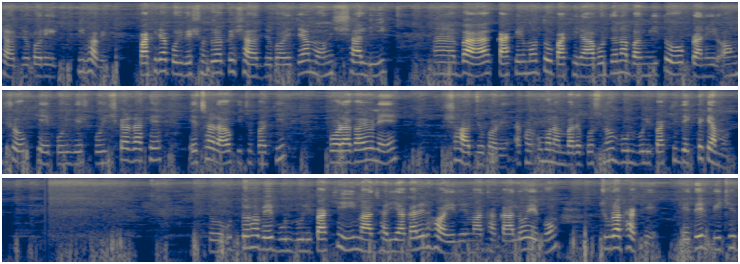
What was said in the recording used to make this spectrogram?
সাহায্য করে? কীভাবে? পাখিরা পরিবেশ সুন্দর রাখতে সাহায্য করে, যেমন শালিক বা কাকের মতো পাখিরা আবর্জনা বা মৃত প্রাণীর অংশ খেয়ে পরিবেশ পরিষ্কার রাখে, এছাড়াও কিছু পাখি পরাগায়নে সাহায্য করে। এখন উম নাম্বারের প্রশ্ন, বুলবুলি পাখি দেখতে কেমন? তো উত্তর হবে, বুলবুলি পাখি মাঝারি আকারের হয়, এদের মাথা কালো এবং চূড়া থাকে। এদের পিঠের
